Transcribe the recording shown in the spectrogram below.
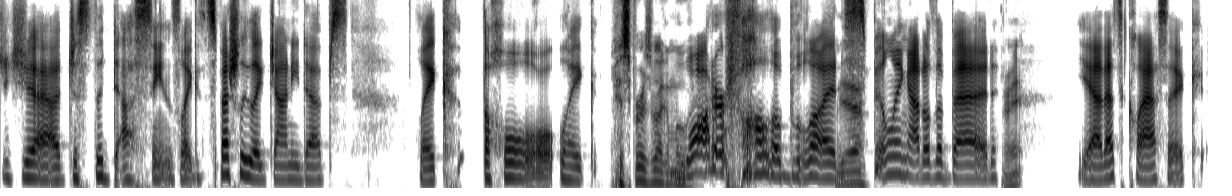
yeah just the death scenes like especially like johnny depp's like the whole like his first fucking movie. waterfall of blood Yeah. spilling out of the bed. Right. Yeah, that's classic.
